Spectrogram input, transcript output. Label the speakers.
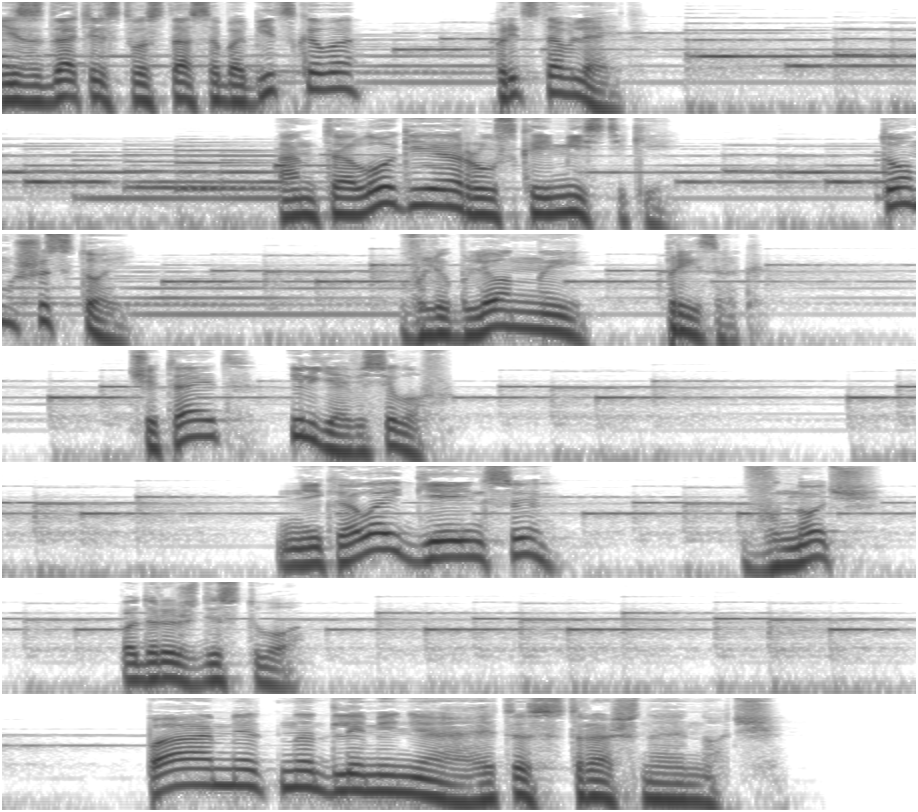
Speaker 1: Издательство Стаса Бабицкого представляет. Антология русской мистики. Том 6 Влюбленный призрак. Читает Илья Веселов. Николай Гейнце В ночь под Рождество Памятна для меня эта страшная ночь.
